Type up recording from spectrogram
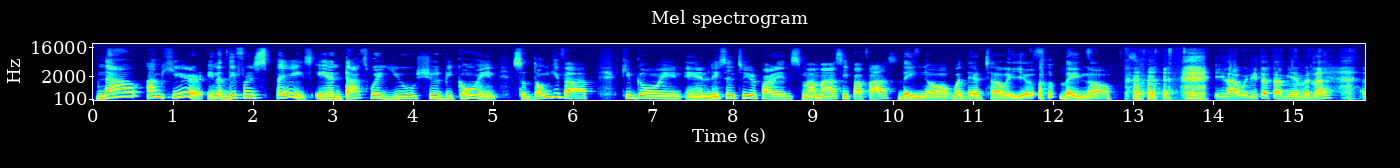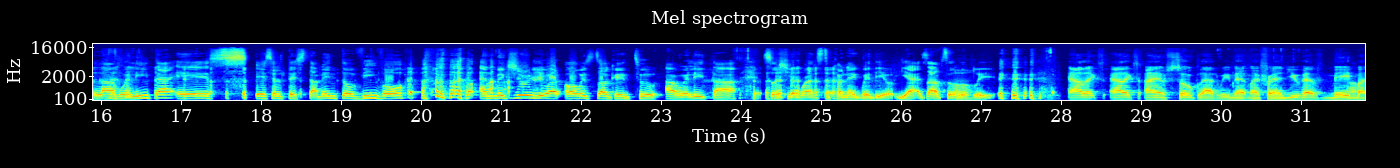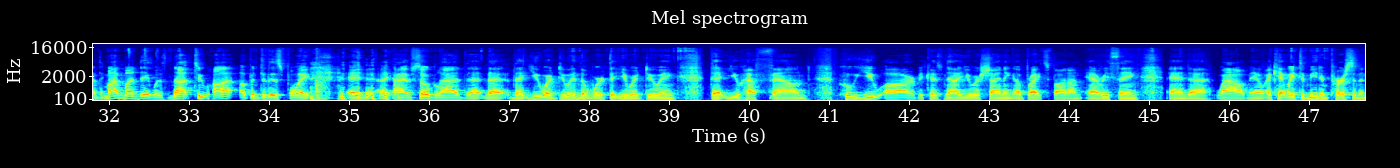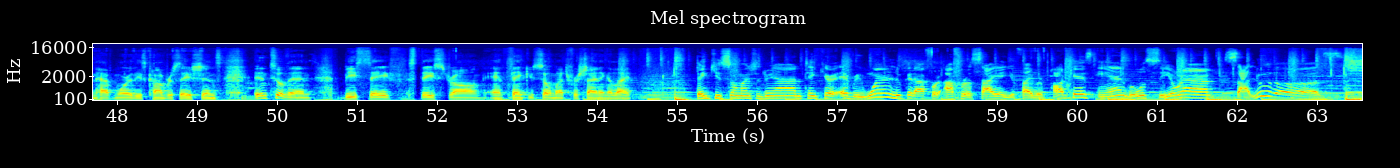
now I'm here in a different space, and that's where you should be going. So don't give up, keep going, and listen to your parents, mamas y papas. They know what they're telling you. they know. y la abuelita también, ¿verdad? La abuelita es, es el testamento vivo, and make sure you are always talking to abuelita so she wants to connect with you. Yes, absolutely. Oh. Alex, Alex, I am so glad we met, my friend. You have made oh, my my Monday was not too hot up until this point, and I, I, am so glad that that that you are doing the work that you are doing, that you have found who you are because now you are shining a bright spot on everything. And uh, wow, man, I can't wait to meet in person and have more of these conversations. Until then, be safe, stay strong, and thank you so much for shining a light. Thank you so much, Adrian. Take care, everyone. Look it up for Afro Saya, your fiber podcast, and we will see you around. Saludos.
